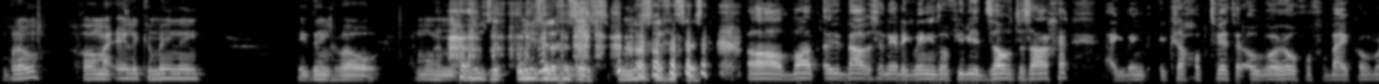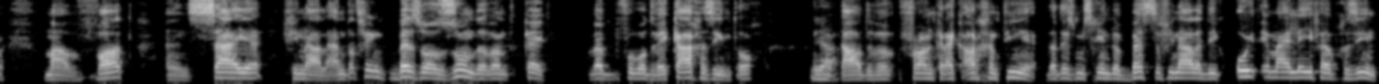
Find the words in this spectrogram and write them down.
bro, gewoon mijn eerlijke mening. Ik denk wel, mooi, een miserige zes. Een. Oh, wat, dames en heren, ik weet niet of jullie hetzelfde zagen. Ik denk, ik zag op Twitter ook wel heel veel voorbij komen. Maar wat een saaie finale. En dat vind ik best wel zonde, want kijk, we hebben bijvoorbeeld WK gezien, toch? Ja, Daar hadden we Frankrijk-Argentinië. Dat is misschien de beste finale die ik ooit in mijn leven heb gezien.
